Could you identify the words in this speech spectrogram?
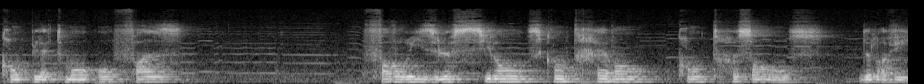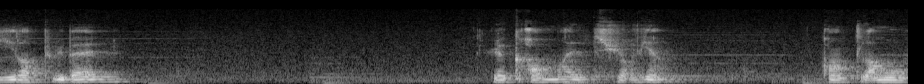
complètement en phase, favorise le silence contre contre-sens de la vie la plus belle. Le grand mal survient quand l'amour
